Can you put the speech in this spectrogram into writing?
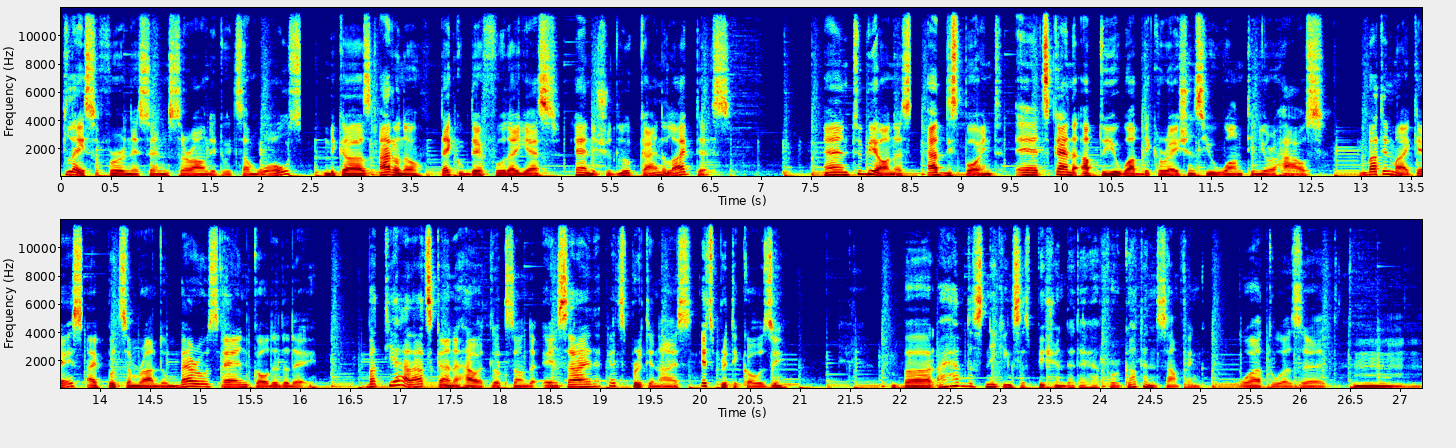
Place a furnace and surround it with some walls, because I don't know, they cook their food I guess, and it should look kinda like this. And to be honest, at this point, it's kinda up to you what decorations you want in your house. But in my case, I put some random barrels and called it a day. But yeah, that's kinda how it looks on the inside, it's pretty nice, it's pretty cozy. But I have the sneaking suspicion that I have forgotten something. What was it? Hmm...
